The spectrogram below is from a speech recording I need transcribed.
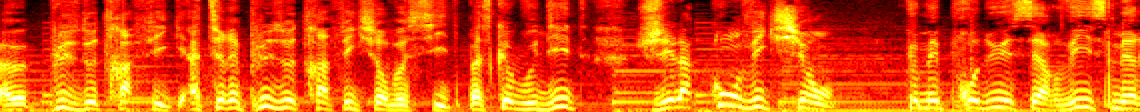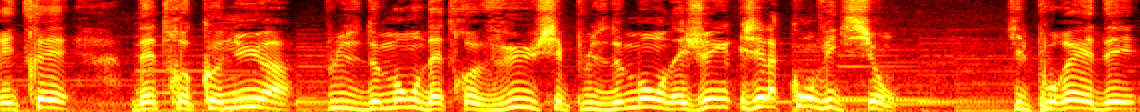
euh, plus de trafic, attirer plus de trafic sur vos sites parce que vous dites j'ai la conviction que mes produits et services mériteraient d'être connus à plus de monde, d'être vus chez plus de monde et j'ai la conviction qu'ils pourraient aider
